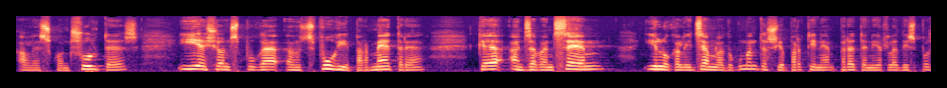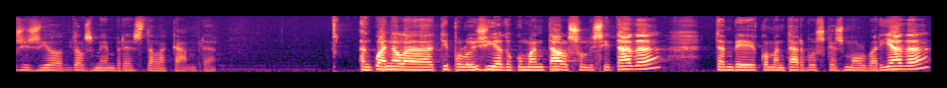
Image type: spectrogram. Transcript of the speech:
a les consultes i això ens, puga, ens pugui permetre que ens avancem i localitzem la documentació pertinent per a tenir-la a disposició dels membres de la cambra. En quant a la tipologia documental sol·licitada, també comentar-vos que és molt variada.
